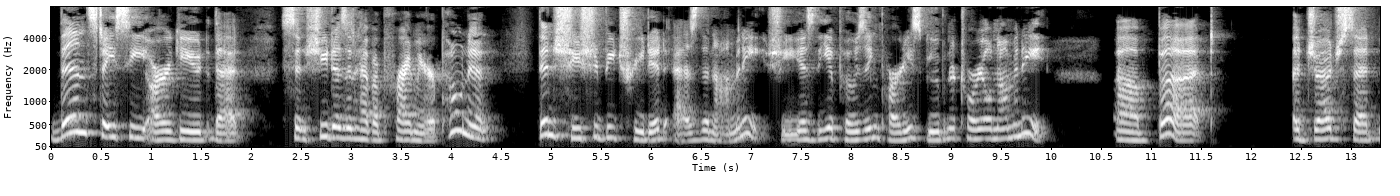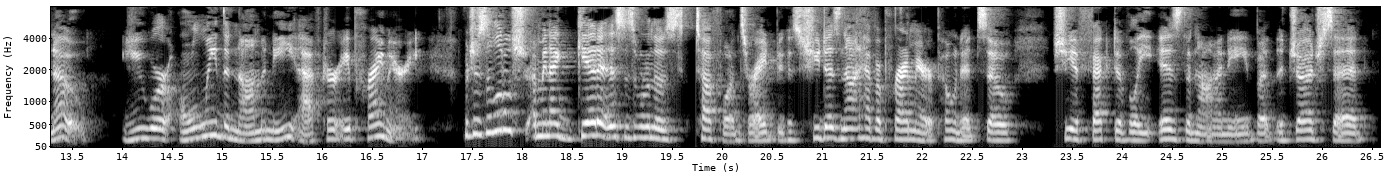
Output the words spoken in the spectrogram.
Then Stacey argued that since she doesn't have a primary opponent, then she should be treated as the nominee. She is the opposing party's gubernatorial nominee. Uh, but a judge said no. You were only the nominee after a primary, which is a little, sh- I mean, I get it. This is one of those tough ones, right? Because she does not have a primary opponent. So she effectively is the nominee. But the judge said,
